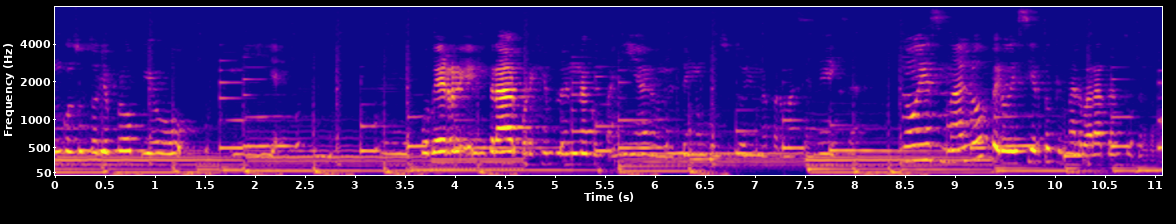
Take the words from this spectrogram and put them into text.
un consultorio propio y eh, poder entrar, por ejemplo, en una compañía donde tenga un consultorio y una farmacia anexa, no es malo, pero es cierto que malbarata tu trabajo.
